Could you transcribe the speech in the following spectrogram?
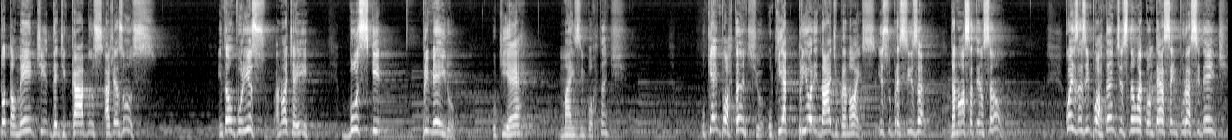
totalmente dedicados a Jesus. Então, por isso, anote aí, busque primeiro o que é mais importante. O que é importante, o que é prioridade para nós, isso precisa da nossa atenção. Coisas importantes não acontecem por acidente.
